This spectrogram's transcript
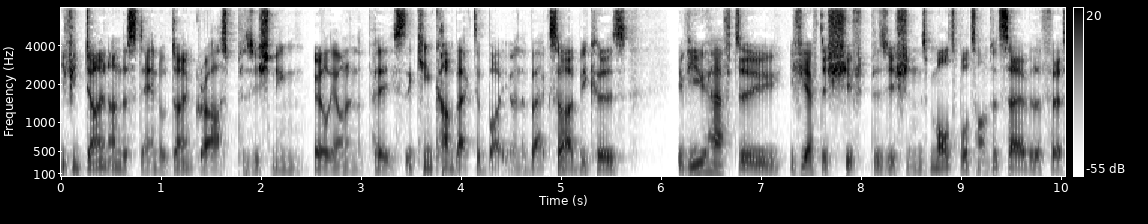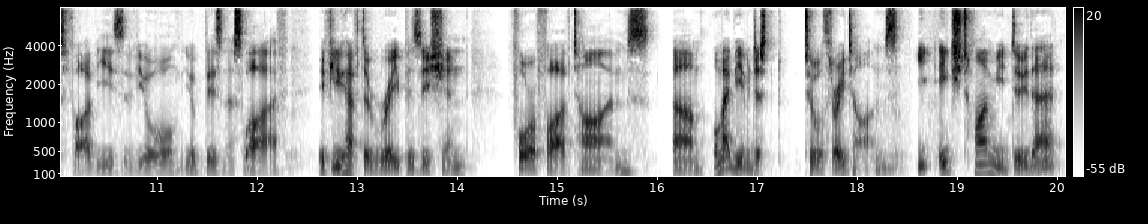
if you don't understand or don't grasp positioning early on in the piece it can come back to bite you in the backside because if you have to if you have to shift positions multiple times let's say over the first five years of your your business life if you have to reposition four or five times um, or maybe even just two or three times each time you do that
